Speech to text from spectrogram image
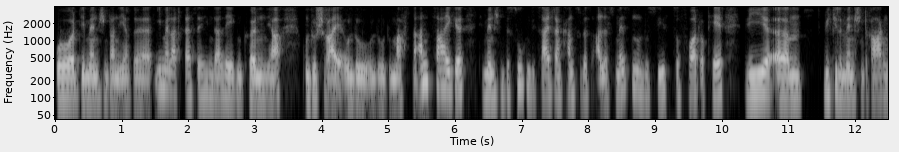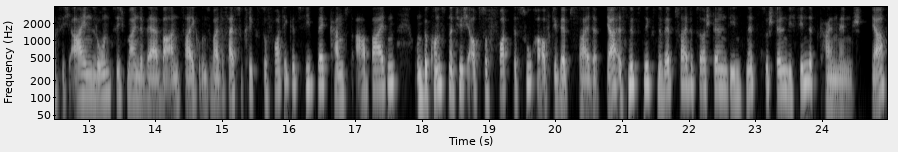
wo die Menschen dann ihre E-Mail-Adresse hinterlegen können, ja, und du schrei und du, und du, du machst eine Anzeige, die Menschen besuchen die Seite, dann kannst du das alles messen und du siehst sofort, okay, wie ähm, wie viele Menschen tragen sich ein, lohnt sich meine Werbeanzeige und so weiter. Das heißt, du kriegst sofortiges Feedback, kannst arbeiten und bekommst natürlich auch sofort Besucher auf die Webseite. Ja, es nützt nichts, eine Webseite zu erstellen, die ins Netz zu stellen, die findet kein Mensch. Ja,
